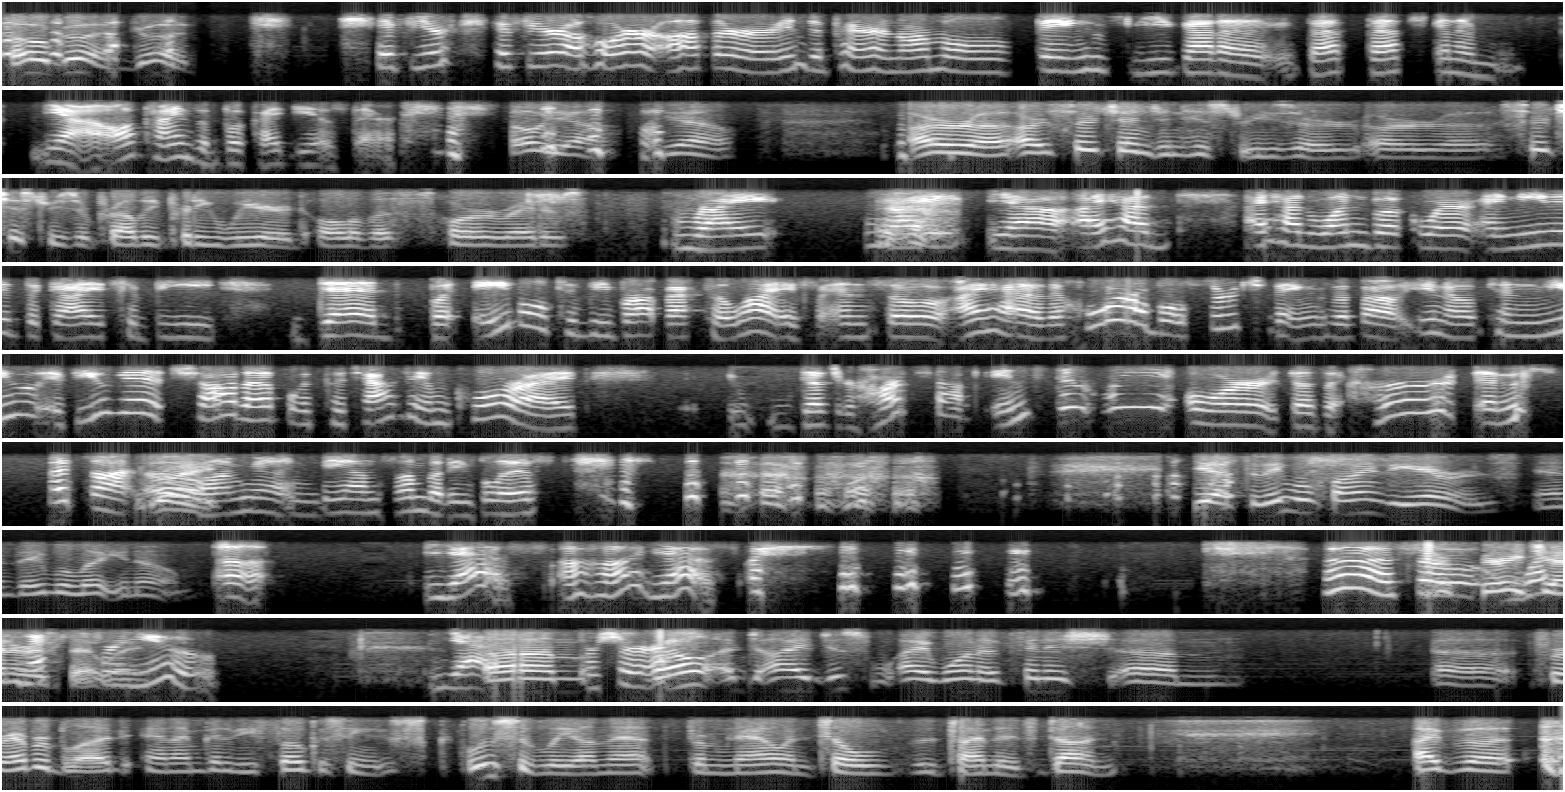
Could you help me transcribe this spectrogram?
Oh, good, good. if you're if you're a horror author or into paranormal things, you gotta that that's gonna yeah all kinds of book ideas there. Oh yeah, yeah. Our uh, our search engine histories are our uh, search histories are probably pretty weird. All of us horror writers. Right. Right. yeah. I had I had one book where I needed the guy to be dead but able to be brought back to life and so I had horrible search things about, you know, can you if you get shot up with potassium chloride does your heart stop instantly or does it hurt and I thought, oh, Right. I'm going to be on somebody's list. yes, so they will find the errors and they will let you know. Uh, yes. Uh huh. Yes. uh, so very what's generous next for way. you? Yes, um, for sure. Well, I just I want to finish um, uh, Forever Blood, and I'm going to be focusing exclusively on that from now until the time that it's done. I've uh,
